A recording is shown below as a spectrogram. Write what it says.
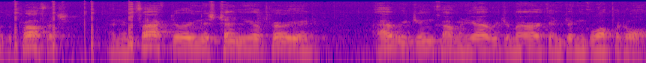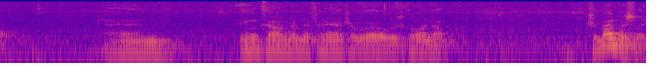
of the profits? And in fact, during this 10-year period, average income in the average American didn't go up at all. And income in the financial world was going up tremendously.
